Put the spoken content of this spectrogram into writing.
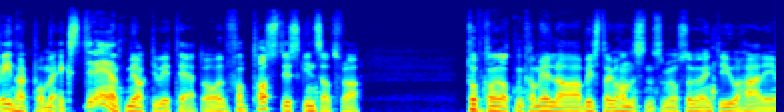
beinhardt på med ekstremt mye aktivitet og en fantastisk innsats fra toppkandidaten Camilla Bilstad Johannessen, som vi også har intervjua her i,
